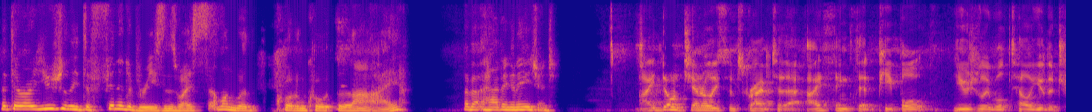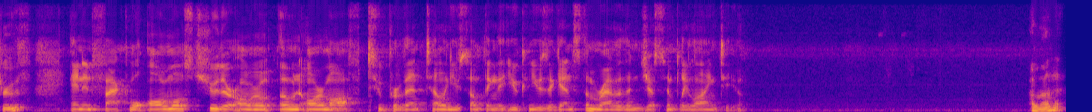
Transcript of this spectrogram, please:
that there are usually definitive reasons why someone would quote unquote lie about having an agent? I don't generally subscribe to that. I think that people usually will tell you the truth and, in fact, will almost chew their own, own arm off to prevent telling you something that you can use against them rather than just simply lying to you. I love it.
